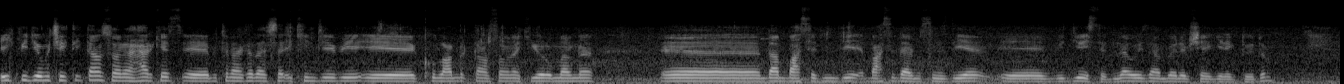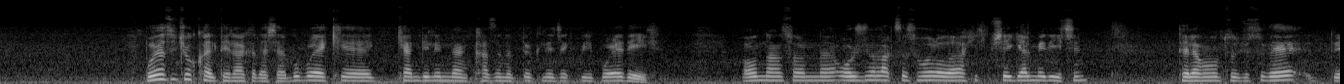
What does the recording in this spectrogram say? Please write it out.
İlk videomu çektikten sonra herkes e, bütün arkadaşlar ikinci bir e, kullandıktan sonraki yorumlarını e, dan bahsedin diye bahseder misiniz diye e, video istediler. O yüzden böyle bir şeye gerek duydum. Boyası çok kaliteli arkadaşlar. Bu boya ke- kendiliğinden kazınıp dökülecek bir boya değil. Ondan sonra orijinal aksesuar olarak hiçbir şey gelmediği için telefon tutucusu ve, e,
